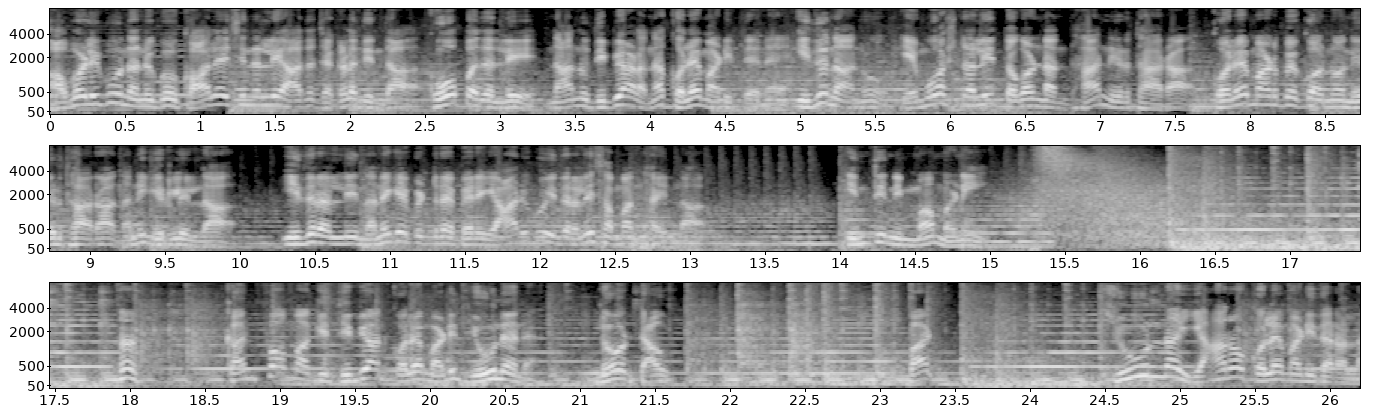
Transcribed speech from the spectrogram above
ಅವಳಿಗೂ ನನಗೂ ಕಾಲೇಜಿನಲ್ಲಿ ಆದ ಜಗಳದಿಂದ ಕೋಪದಲ್ಲಿ ನಾನು ದಿವ್ಯಾಳನ ಕೊಲೆ ಮಾಡಿದ್ದೇನೆ. ಇದು ನಾನು ಎಮೋಷನಲಿ ತಗೊಂಡಂತಹ ನಿರ್ಧಾರ. ಕೊಲೆ ಮಾಡಬೇಕು ಅನ್ನೋ ನಿರ್ಧಾರ ನನಗಿರ್ಲಿಲ್ಲ. ಇದರಲ್ಲಿ ನನಗೆ ಬಿಟ್ಟರೆ ಬೇರೆ ಯಾರಿಗೂ ಇದರಲ್ಲಿ ಸಂಬಂಧ ಇಲ್ಲ. ಇಂತಿ ನಿಮ್ಮ ಮಣಿ. ಕನ್ಫರ್ಮ್ ಆಗಿ ದಿವ್ಯಾನ್ ಕೊಲೆ ಮಾಡಿದ್ ಇವನೇನೆ. ನೋ ಡೌಟ್. ಬಟ್ ಇವನ್ನ ಯಾರೋ ಕೊಲೆ ಮಾಡಿದಾರಲ್ಲ.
